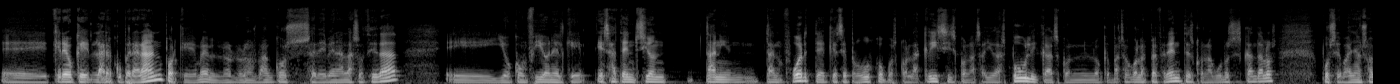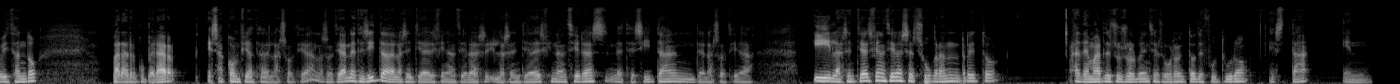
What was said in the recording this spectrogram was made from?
eh, creo que la recuperarán porque los, bancos se deben a la sociedad y yo confío en el que esa tensión tan, tan fuerte que se produjo pues, con la crisis, con las ayudas públicas, con lo que pasó con las preferentes, con algunos escándalos, pues se vayan suavizando para recuperar esa confianza de la sociedad. La sociedad necesita de las entidades financieras y las entidades financieras necesitan de la sociedad. Y las entidades financieras es su gran reto, además de su solvencia, su reto de futuro está en,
